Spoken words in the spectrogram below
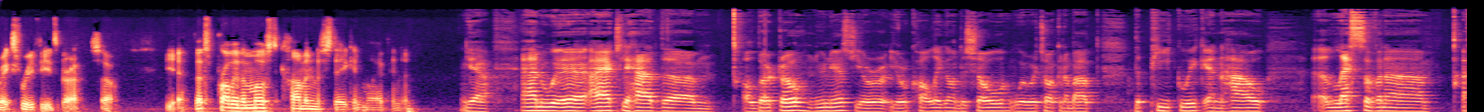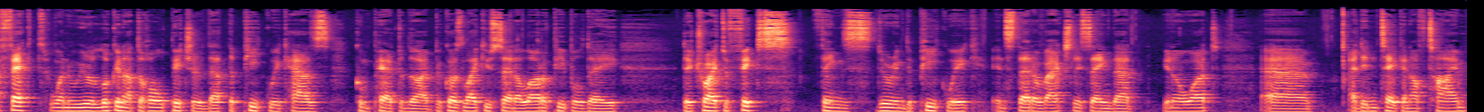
breaks refeeds, bro. So, yeah, that's probably the most common mistake in my opinion. Yeah, and we, I actually had um, Alberto Nunez, your your colleague on the show, where we are talking about the peak week and how uh, less of an uh, effect when we were looking at the whole picture that the peak week has compared to that. Because, like you said, a lot of people they they try to fix things during the peak week instead of actually saying that you know what. Uh, I didn't take enough time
